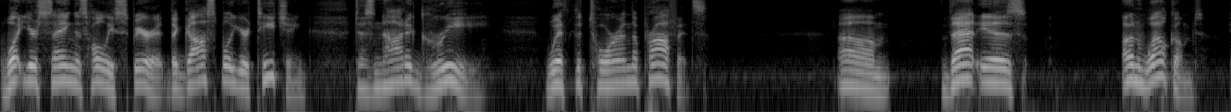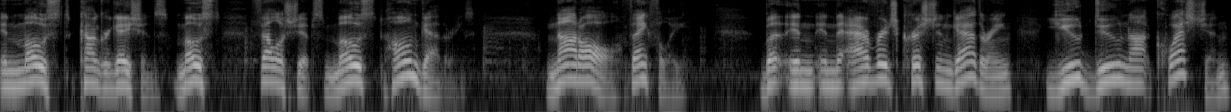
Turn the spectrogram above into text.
what you're saying is Holy Spirit, the gospel you're teaching does not agree with the Torah and the prophets. Um, that is unwelcomed in most congregations, most fellowships, most home gatherings. Not all, thankfully. But in, in the average Christian gathering, you do not question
